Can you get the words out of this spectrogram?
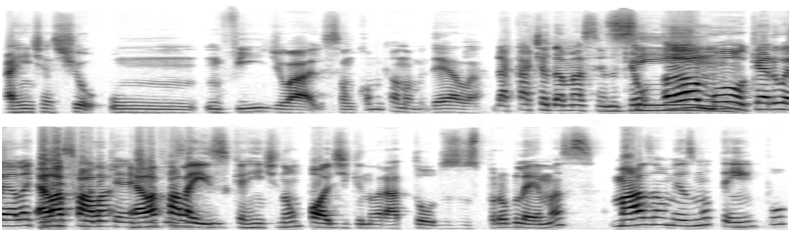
a gente assistiu um, um vídeo, Alisson. Como que é o nome dela? Da Kátia Damasceno, que Sim. eu amo, quero ela aqui Ela fala, podcast, ela fala inclusive. isso, que a gente não pode ignorar todos os problemas, mas ao mesmo tempo,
